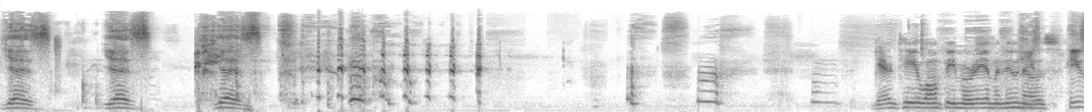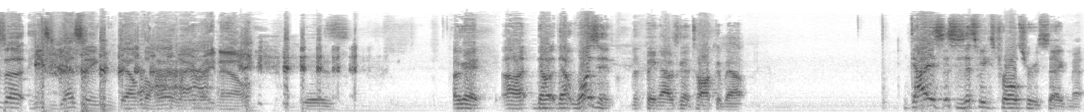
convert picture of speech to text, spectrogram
Yes. Yes. Yes. Guarantee it won't be Maria Menounos. He's uh he's yezzing down the hallway right now. is okay. Uh, no, that wasn't the thing I was going to talk about. Guys, this is this week's Troll Truth segment.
